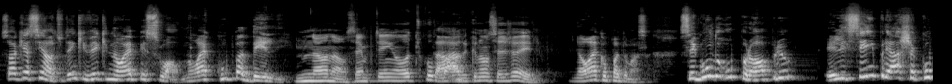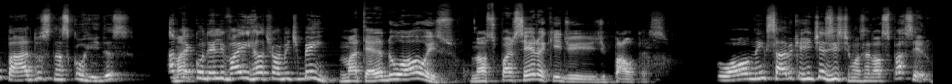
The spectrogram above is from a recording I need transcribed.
Só que assim, ó, tu tem que ver que não é pessoal, não é culpa dele. Não, não. Sempre tem outro culpado Tá. que não seja ele. Não é culpa do Massa. Segundo o próprio, ele sempre acha culpados nas corridas, até Mas- quando ele vai relativamente bem. Matéria do UOL, isso. Nosso parceiro aqui de, de pautas. O UOL nem sabe que a gente existe, mas é nosso parceiro.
